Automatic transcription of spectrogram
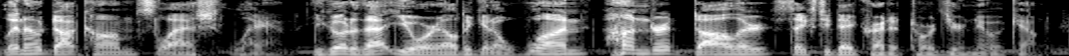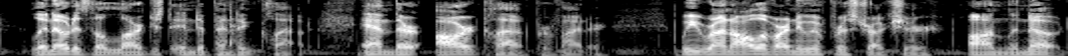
Linode.com slash LAN. You go to that URL to get a $100 60 day credit towards your new account. Linode is the largest independent cloud, and they're our cloud provider. We run all of our new infrastructure on Linode.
